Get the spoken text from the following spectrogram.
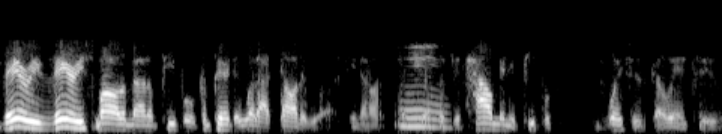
very, very small amount of people compared to what I thought it was, you know, in terms of Mm. just how many people's voices go into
